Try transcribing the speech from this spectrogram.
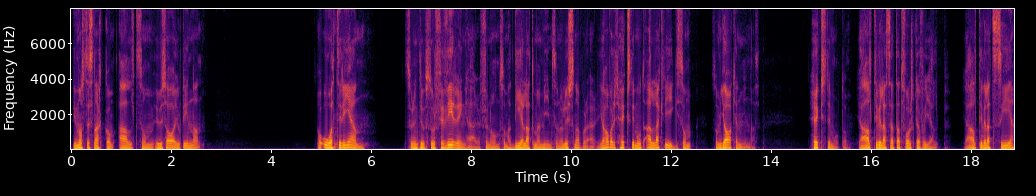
Vi måste snacka om allt som USA har gjort innan. Och återigen, så det inte uppstår förvirring här för någon som har delat de här memesen och lyssnat på det här. Jag har varit högst emot alla krig som, som jag kan minnas. Högst emot dem. Jag har alltid velat se att folk ska få hjälp. Jag har alltid velat se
